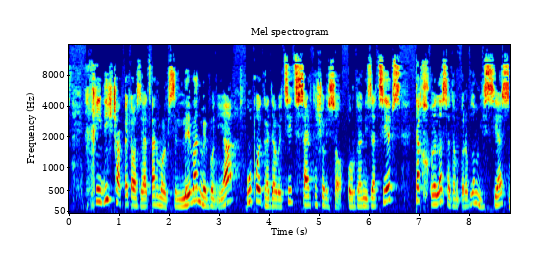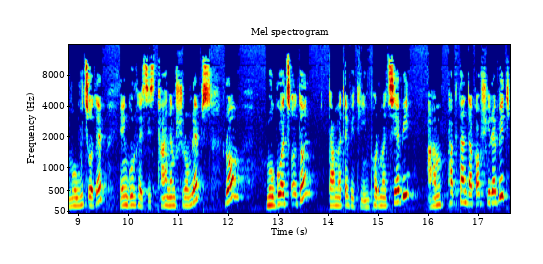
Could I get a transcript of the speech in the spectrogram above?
ხიდის ჩაკეტვაზე აწარმოებს ლევან მებონია, უკვე გადავეცით საერთაშორისო ორგანიზაციებს და ყველა სადამკვირვებლო მისიას მოუწოდებ ენგურჰესის თანამშრომლებს, რომ მოგვაწოდონ დამატებითი ინფორმაციები ამ ფაქტთან დაკავშირებით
